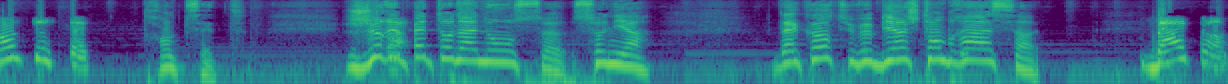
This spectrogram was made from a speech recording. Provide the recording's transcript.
37. 37. Je répète ton annonce, Sonia. D'accord Tu veux bien Je t'embrasse. D'accord,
